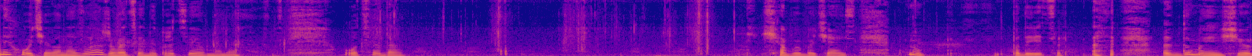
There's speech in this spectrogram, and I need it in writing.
Не хоче вона зважуватися, не працює в мене. Оце да. Я вибачаюсь. Ну, подивіться. Думаю, що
